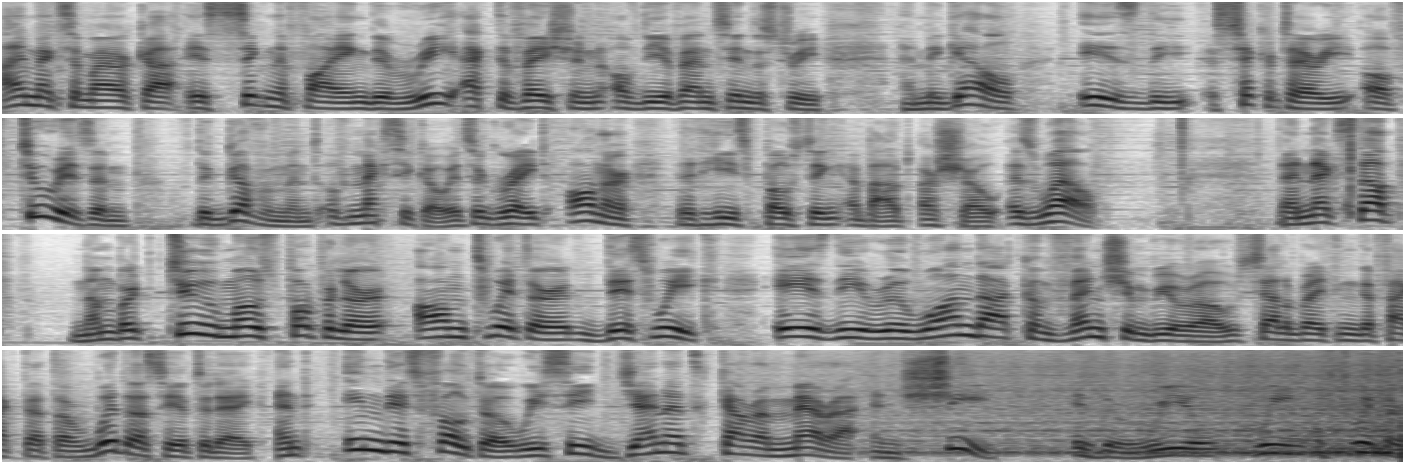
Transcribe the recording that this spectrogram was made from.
IMEX America is signifying the reactivation of the events industry. And Miguel is the Secretary of Tourism of the government of Mexico. It's a great honor that he's posting about our show as well. Then next up, Number two most popular on Twitter this week is the Rwanda Convention Bureau celebrating the fact that they're with us here today. And in this photo we see Janet Karamera and she is the real queen of Twitter.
